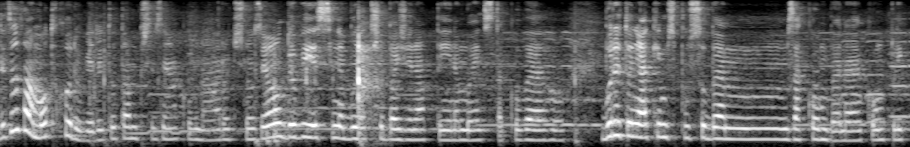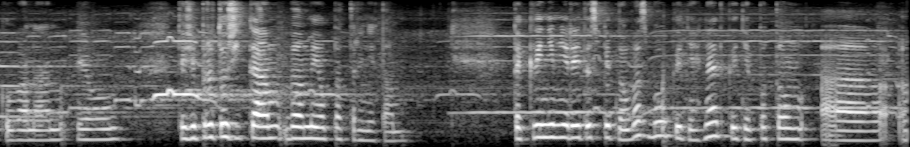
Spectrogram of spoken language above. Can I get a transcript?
Jde to tam odchodově, jde to tam přes nějakou náročnost, jo, kdo ví, jestli nebude třeba ženatý nebo něco takového. Bude to nějakým způsobem zakombené, komplikované, jo. Takže proto říkám velmi opatrně tam. Tak klidně mě dejte zpětnou vazbu, klidně hned, klidně potom a, a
